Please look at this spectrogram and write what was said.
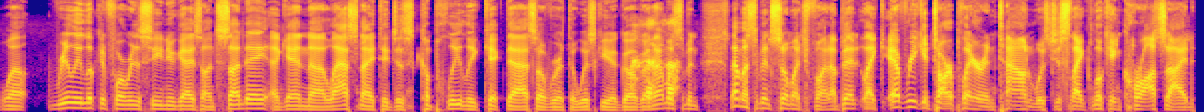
Well, really looking forward to seeing you guys on Sunday. Again, uh, last night they just completely kicked ass over at the Whisky a Go Go. That must have been that must have been so much fun. I bet like every guitar player in town was just like looking cross-eyed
